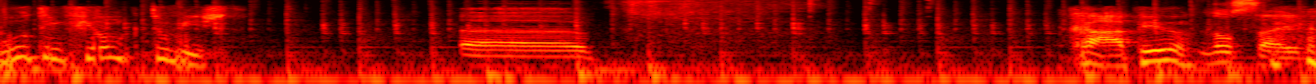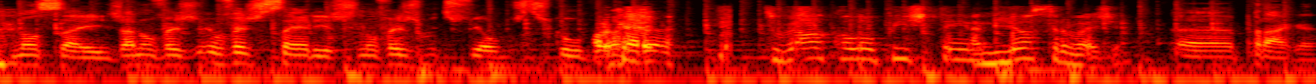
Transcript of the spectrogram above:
O último filme que tu viste? Uh... Rápido. Não sei, não sei. Já não vejo. Eu vejo séries, não vejo muitos filmes, desculpa. Ok. Portugal, qual é o país que tem a melhor cerveja? Uh, Praga.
